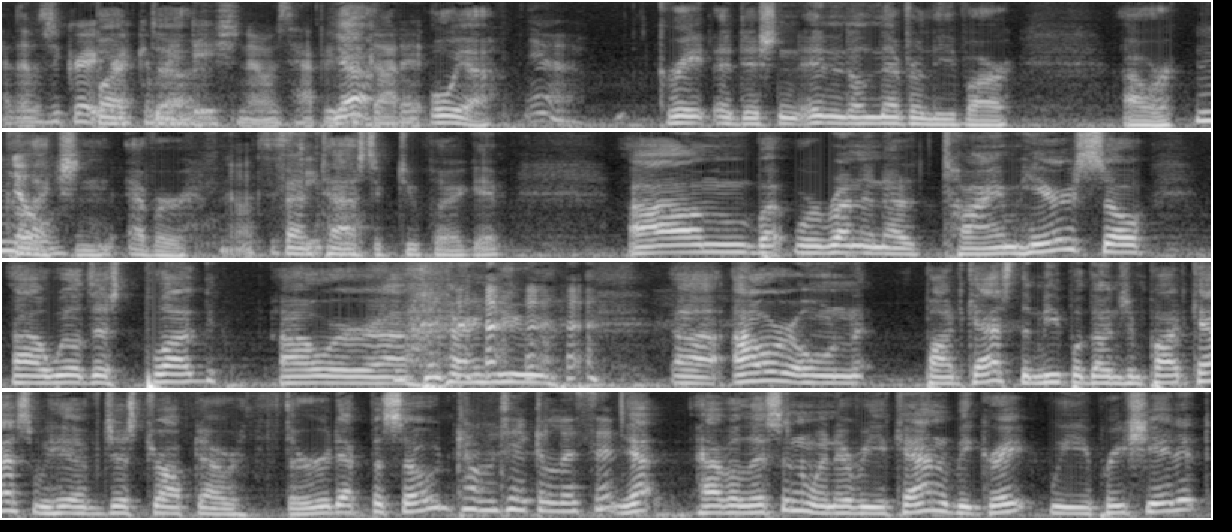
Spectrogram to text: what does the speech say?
Yeah, that was a great but, uh, recommendation. Uh, I was happy yeah, we got it. Oh yeah, yeah, great addition, and it'll never leave our our no. collection ever. No, it's a fantastic two player game. Um, but we're running out of time here, so uh, we'll just plug our uh, our new uh, our own podcast, the Meeple Dungeon podcast. We have just dropped our third episode. Come take a listen. Yeah, have a listen whenever you can. It'll be great. We appreciate it.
